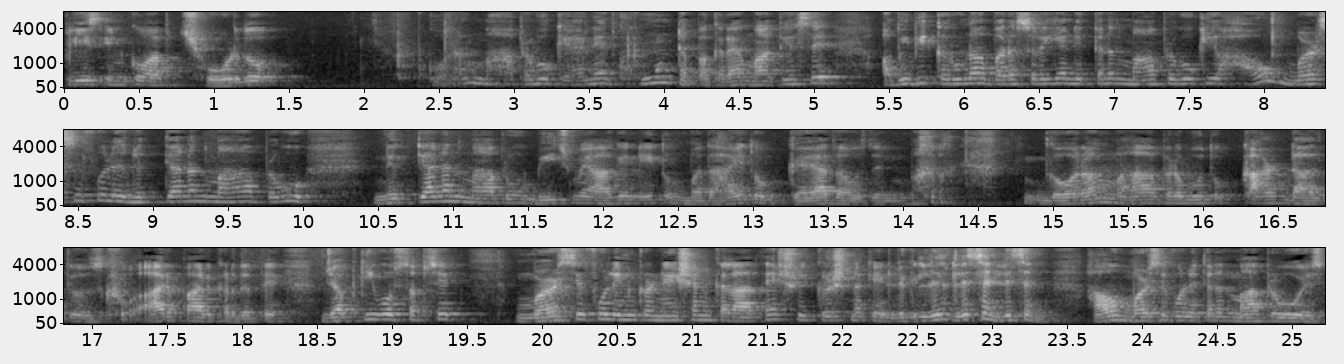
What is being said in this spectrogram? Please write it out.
प्लीज़ इनको आप छोड़ दो। गौरंग महाप्रभु कह रहे हैं, खून टपक रहा है माथे से। अभी भी करुणा बरस रही है नित्यानंद महाप्रभु की। How merciful is Nityananda Mahaprabhu? Nityananda Mahaprabhu बीच में आगे नहीं तो मधाई तो गया था उस दिन। गौरंग महाप्रभु तो काट डालते, उसको आर पार कर देते। जबकि वो सबसे मर्सीफुल इनकर्नेशन कहलाते हैं श्री कृष्ण के listen listen how merciful Nityananda Mahaprabhu is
